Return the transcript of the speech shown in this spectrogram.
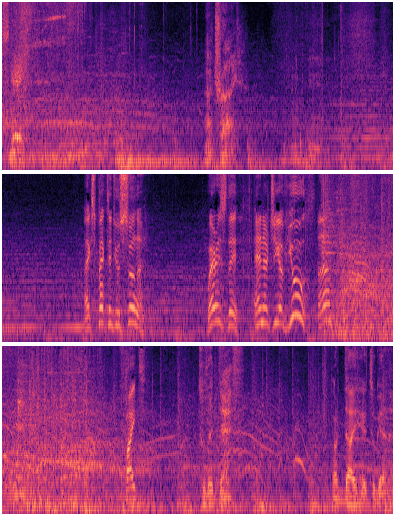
Escape. I tried. I expected you sooner. Where is the energy of youth, huh? Fight to the death. Or die here together.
